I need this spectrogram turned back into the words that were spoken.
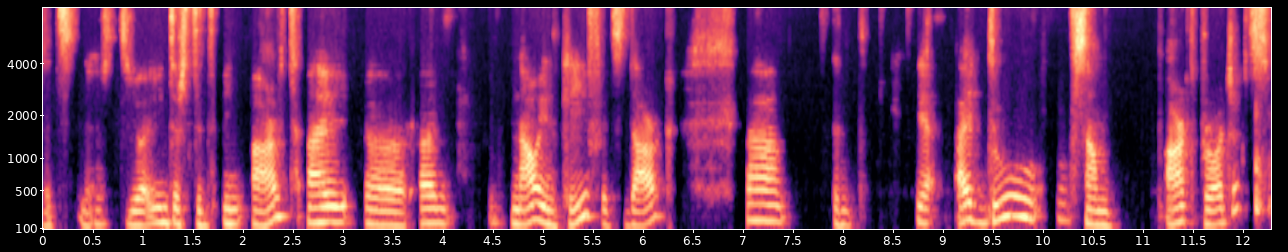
that yes, you are interested in art. I, uh, I'm now in Kiev, it's dark. Uh, and yeah, I do some art projects,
